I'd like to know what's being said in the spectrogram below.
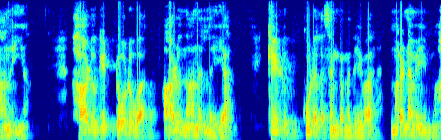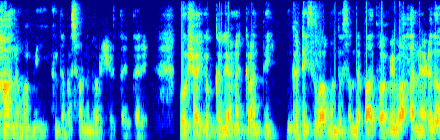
ನಾನಯ್ಯ, ಹಾಳುಗೆಟ್ಟೋಡುವ ಆಳು ನಾನಲ್ಲಯ್ಯ, ಕೇಳು ಕೂಡಲ ಸಂಗಮ ದೇವ, ಮರಣವೇ ಮಹಾನವಮಿ ಅಂತ ಬಸವಣ್ಣನವರು ಹೇಳ್ತಾ ಇದ್ದಾರೆ. ಬಹುಶಃ ಇದು ಕಲ್ಯಾಣ ಕ್ರಾಂತಿ ಘಟಿಸುವ ಒಂದು ಸಂದರ್ಭ ಅಥವಾ ವಿವಾಹ ನಡೆದು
